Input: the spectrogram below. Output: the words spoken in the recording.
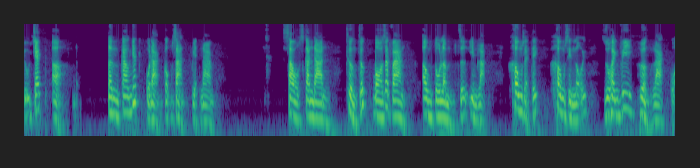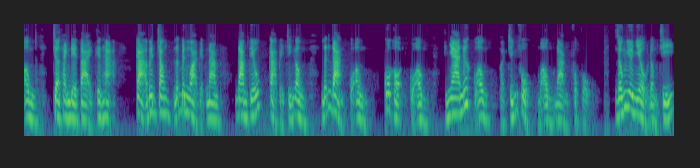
hữu trách ở tầng cao nhất của Đảng Cộng sản Việt Nam. Sau scandal thưởng thức bò rắt vàng, ông Tô Lâm giữ im lặng, không giải thích, không xin lỗi dù hành vi hưởng lạc của ông trở thành đề tài thiên hạ, cả bên trong lẫn bên ngoài Việt Nam, đàm tiếu cả về chính ông, lẫn đảng của ông, quốc hội của ông, nhà nước của ông và chính phủ mà ông đang phục vụ. Giống như nhiều đồng chí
